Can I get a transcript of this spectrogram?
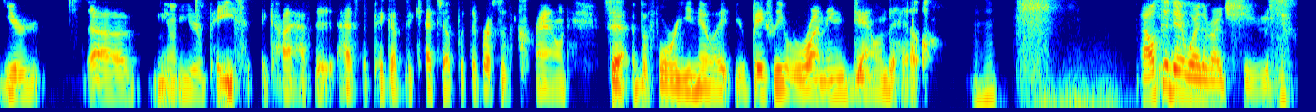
your uh you know your pace it kind of have to has to pick up to catch up with the rest of the crowd so before you know it you're basically running down the hill I also didn't wear the right shoes.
